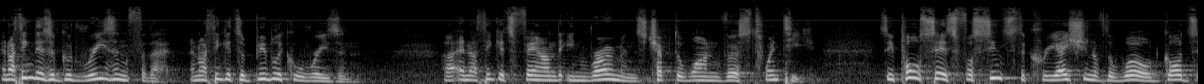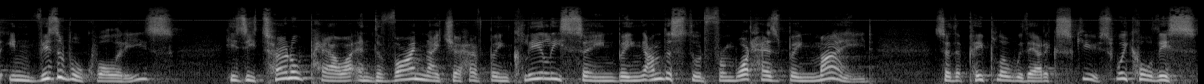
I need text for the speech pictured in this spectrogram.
And I think there's a good reason for that. And I think it's a biblical reason. Uh, and I think it's found in Romans chapter 1, verse 20. See, Paul says, For since the creation of the world, God's invisible qualities, his eternal power and divine nature have been clearly seen, being understood from what has been made, so that people are without excuse. We call this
